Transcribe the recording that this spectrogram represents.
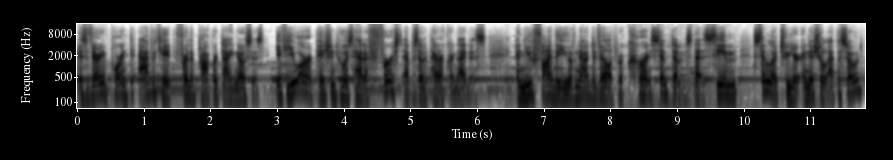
It's very important to advocate for the proper diagnosis. If you are a patient who has had a first episode of pericarditis and you find that you have now developed recurrent symptoms that seem similar to your initial episode,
